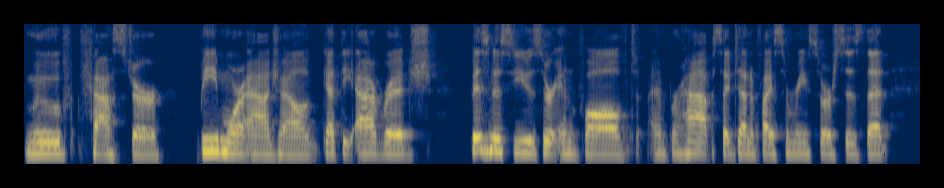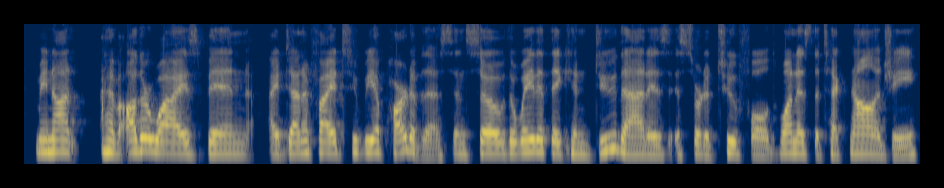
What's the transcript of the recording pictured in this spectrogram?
move faster, be more agile, get the average business user involved and perhaps identify some resources that may not have otherwise been identified to be a part of this. And so the way that they can do that is, is sort of twofold. One is the technology,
